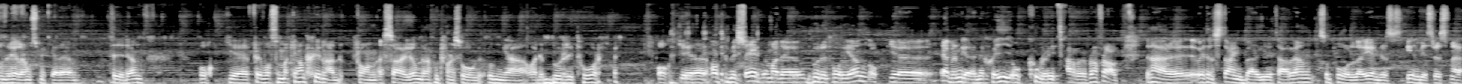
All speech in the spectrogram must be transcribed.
under hela de tiden. Och, eh, för det var så markant skillnad från Asylum där de fortfarande såg unga och hade burrigt hår. Och eh, Ultimate Shade, de hade burrigt hår igen och eh, även mer energi och coolare gitarrer framför allt. Den här eh, vad heter Steinberg-gitarren som Paul envis, envisades med,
